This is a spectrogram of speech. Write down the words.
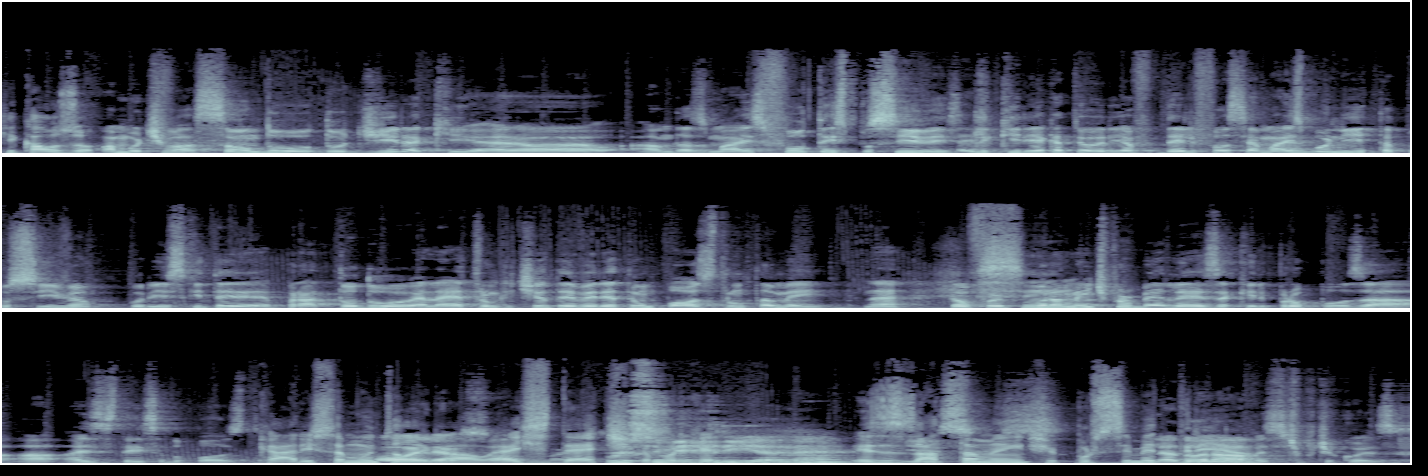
que causou. A motivação do, do Dirac era uma das mais fúteis possíveis. Ele queria que a teoria dele fosse a mais bonita possível, por isso que pra todo elétron que tinha deveria ter um pósitron também, né? Então foi Sim. puramente por beleza que ele propôs a, a, a existência do pósitron. Cara, isso é muito Olha legal. só, é a estética. Por simetria, né? Exatamente, Isso, isso. por Ele simetria. adorava esse tipo de coisa.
